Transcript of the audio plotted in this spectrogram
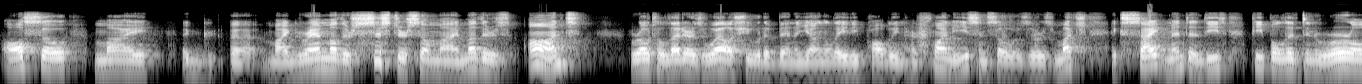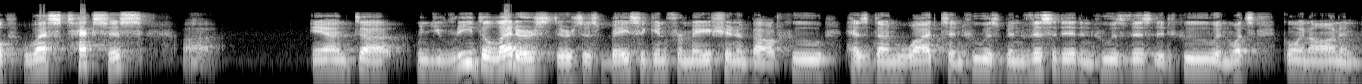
Also, my uh, my grandmother's sister, so my mother's aunt, wrote a letter as well. She would have been a young lady, probably in her 20s, and so was, there was much excitement. And these people lived in rural West Texas. Uh, and uh, when you read the letters, there's this basic information about who has done what and who has been visited and who has visited who and what's going on in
